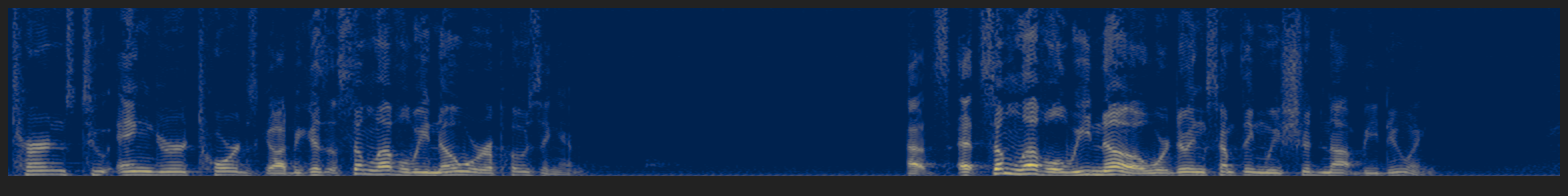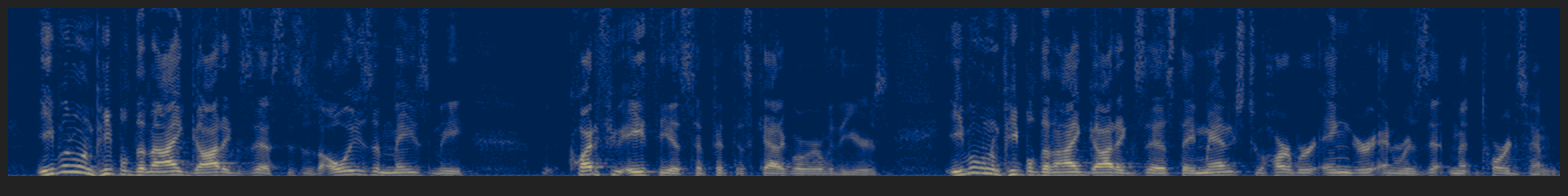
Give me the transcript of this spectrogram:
turns to anger towards God because at some level we know we're opposing Him. At, at some level we know we're doing something we should not be doing. Even when people deny God exists, this has always amazed me. Quite a few atheists have fit this category over the years. Even when people deny God exists, they manage to harbor anger and resentment towards Him.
